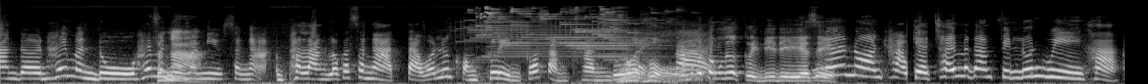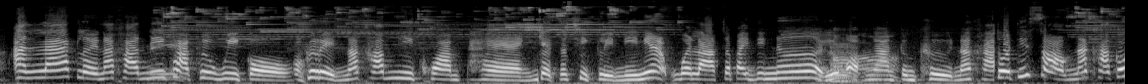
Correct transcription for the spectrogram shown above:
การเดินให้มันดูให้มันดูสง่ามั มันมีสง่าพลังแล้วก็สง่าแต่ว่าเรื่องของกลิ่นก็สำคัญด้วยโอ้โหแล้วมันก็ต้องเลือกกลิ่นดีๆอะสิ แน่นอนค่ะ เกดใช้มาดามฟินรุ่นวีค่ะ อันแรกเลยนะคะ นี่ค่ะคือวีโกกลิ่นนะคะมีความแพงเกดจะฉีดกลิ่นนี้เนี่ย เวลาจะไปดินเนอร์หรือออกงานกลางคืนนะคะ ตัวที่สองนะคะก็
